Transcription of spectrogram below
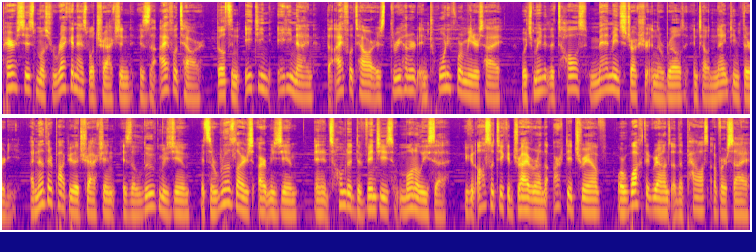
Paris's most recognizable attraction is the Eiffel Tower. Built in 1889, the Eiffel Tower is 324 meters high, which made it the tallest man-made structure in the world until 1930. Another popular attraction is the Louvre Museum. It's the world's largest art museum and it's home to Da Vinci's Mona Lisa. You can also take a drive around the Arc de Triomphe or walk the grounds of the Palace of Versailles.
